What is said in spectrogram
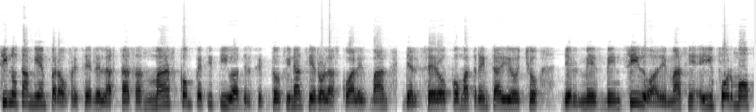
sino también para ofrecerles las tasas más competitivas del sector financiero, las cuales van del 0,30 del mes vencido. Además, informó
